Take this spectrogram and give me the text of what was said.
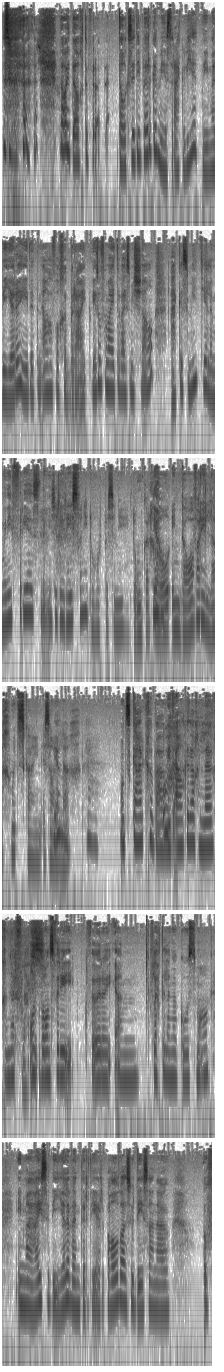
daai dag te vir dalk sê die burgemeester ek weet nie maar die Here het dit in elk geval gebruik. Net om vir my te wys Michelle ek is met julle moenie vrees nie. So die res van die dorp is in die donker gehul ja. en daar waar die lig moet skyn is daar ja, lig. Ja. ons kerkgebou het elke dag lig on, waar ons vir die vir ehm um, vlugtelinge kos maak. En my huis het die hele winter deur behalwe as Odessa nou of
